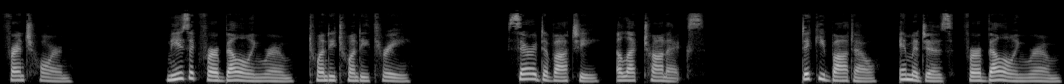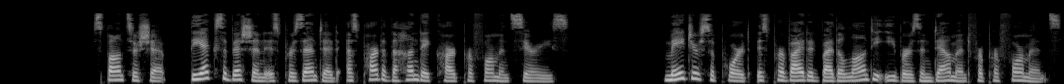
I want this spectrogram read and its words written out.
French Horn. Music for a Bellowing Room, 2023. Sarah Davachi, Electronics. Dicky Bahto, Images for a Bellowing Room. Sponsorship the exhibition is presented as part of the Hyundai Card Performance Series. Major support is provided by the Lonti Ebers Endowment for Performance,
